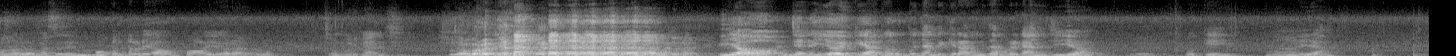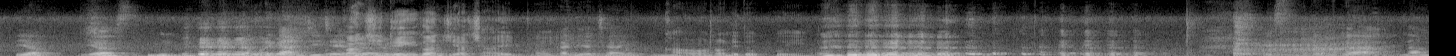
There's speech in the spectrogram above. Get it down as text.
ngono lho maksudnya. Mau kental ya apa ya ora ero. campur kanji. Iya, jadi ya iki aku punya pikiran campur kanji ya. Oke. Nah, ya. Ya, ya. Campur kanji Jen. Kanji ding kanji ajaib. Oh, kanji ajaib. Gak ono di tuku iki. Wis mudah-mudahan nang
